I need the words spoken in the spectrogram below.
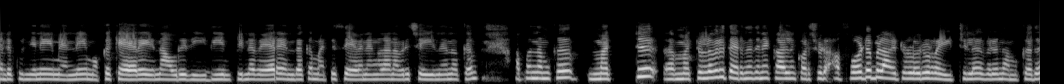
എന്റെ കുഞ്ഞിനെയും എന്നെയും ഒക്കെ കെയർ ചെയ്യുന്ന ആ ഒരു രീതിയും പിന്നെ വേറെ എന്തൊക്കെ മറ്റ് സേവനങ്ങളാണ് അവർ ചെയ്യുന്നതെന്നൊക്കെ. അപ്പം നമുക്ക് മറ്റ് മറ്റുള്ളവർ തരുന്നതിനേക്കാളും കുറച്ചുകൂടി അഫോർഡബിൾ ആയിട്ടുള്ള ഒരു റേറ്റിൽ ഇവർ നമുക്കത്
